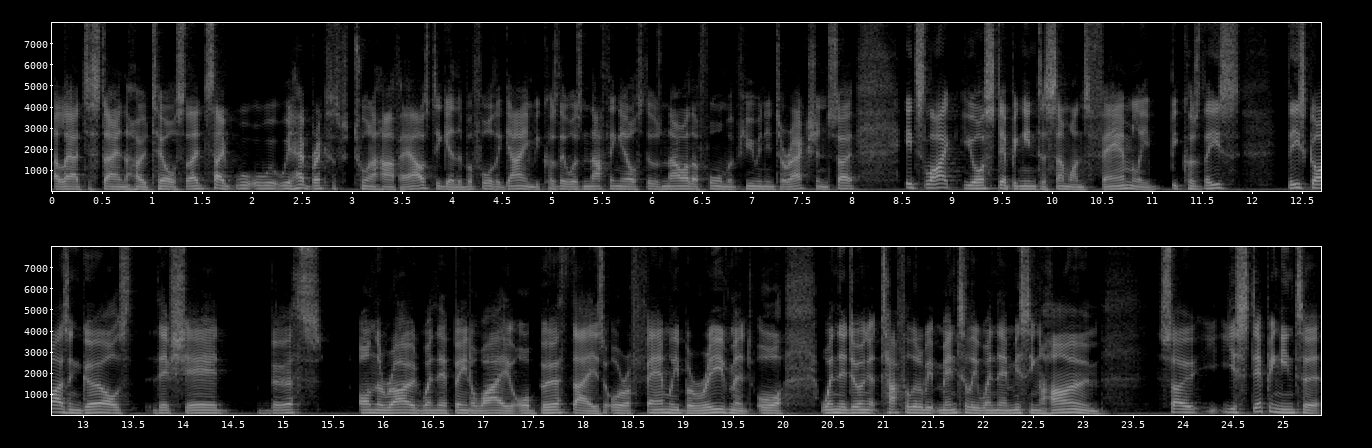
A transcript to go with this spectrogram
allowed to stay in the hotel. So they'd say "W- w- we'd have breakfast for two and a half hours together before the game because there was nothing else. There was no other form of human interaction. So it's like you're stepping into someone's family because these these guys and girls they've shared births on the road when they've been away, or birthdays, or a family bereavement, or when they're doing it tough a little bit mentally when they're missing home. So you're stepping into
